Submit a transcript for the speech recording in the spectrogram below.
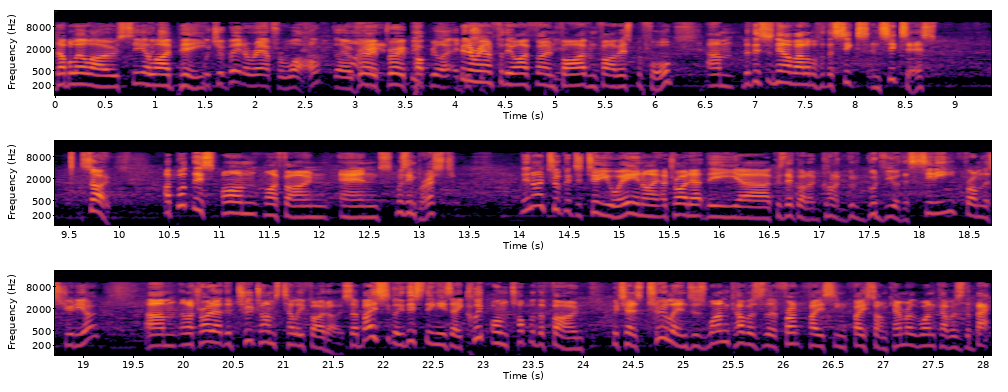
L L O C L I P. which have been around for a while. They're Oh, very, very Been- popular. Been edition. around for the iPhone 5 and 5S before, um, but this is now available for the 6 and 6S. So, I put this on my phone and was impressed. Then I took it to 2UE and I, I tried out the because they've got a kind of good, good view of the city from the studio. Um, and I tried out the two times telephoto. So basically, this thing is a clip on top of the phone, which has two lenses. One covers the front-facing FaceTime camera. the One covers the back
